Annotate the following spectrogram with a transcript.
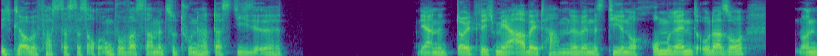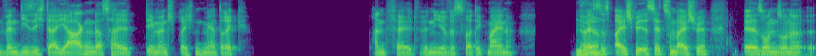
Ich glaube fast, dass das auch irgendwo was damit zu tun hat, dass die äh, ja eine deutlich mehr Arbeit haben, ne? Wenn das Tier noch rumrennt oder so. Und wenn die sich da jagen, dass halt dementsprechend mehr Dreck anfällt, wenn ihr wisst, was ich meine. Naja. Bestes Beispiel ist jetzt zum Beispiel äh, so, ein, so eine äh,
